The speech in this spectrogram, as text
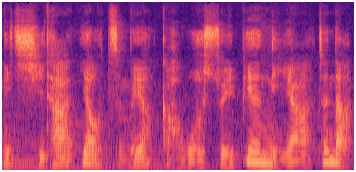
你其他要怎么样搞，我随便你呀，真的。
